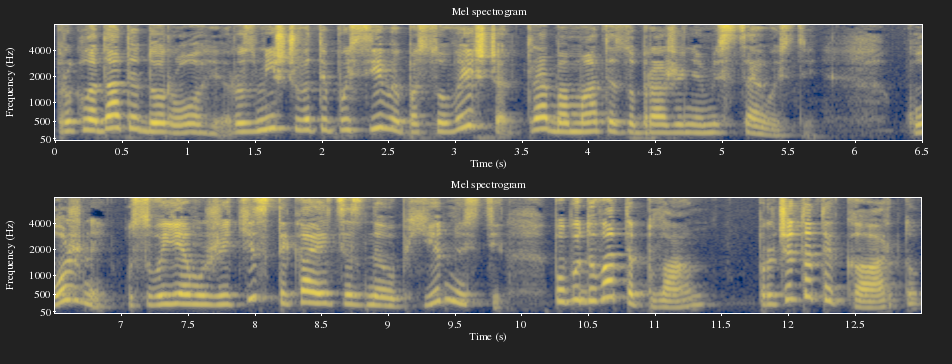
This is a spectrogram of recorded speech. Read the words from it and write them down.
прокладати дороги, розміщувати посіви, пасовища, треба мати зображення місцевості. Кожний у своєму житті стикається з необхідності побудувати план, прочитати карту,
